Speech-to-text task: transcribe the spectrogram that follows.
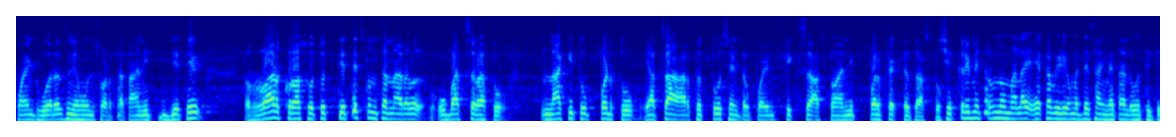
पॉईंटवरच नेऊन सोडतात आणि जेथे रॉड क्रॉस होतो तेथेच तुमचा नारळ उभाच राहतो. ना की तो पडतो याचा अर्थ तो सेंटर पॉईंट फिक्स असतो आणि परफेक्टच असतो. शेतकरी मित्रांनो मला एका व्हिडिओमध्ये सांगण्यात आलं होतं की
